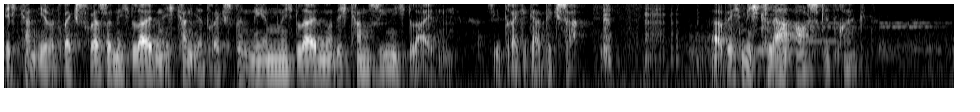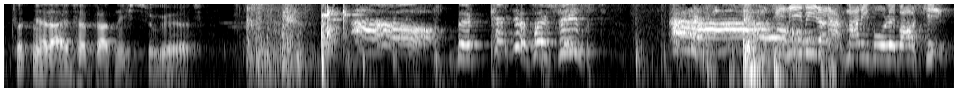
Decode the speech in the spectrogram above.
Ich kann Ihre Drecksfresse nicht leiden, ich kann Ihr Drecksbenehmen nicht leiden und ich kann Sie nicht leiden, Sie dreckiger Wichser. Habe ich mich klar ausgedrückt? Tut mir leid, hab grad nicht zugehört. Au! Bekannter Faschist! Kommen Sie nie wieder nach Malibu, Lebowski!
